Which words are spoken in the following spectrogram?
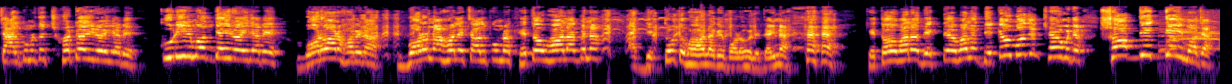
চাল কুমড়ো তো ছোটই রয়ে যাবে কুড়ির মধ্যেই রয়ে যাবে বড় আর হবে না। বড় না হলে চাল কুমড়ো খেতেও ভালো লাগবে না আর দেখতেও তো ভালো লাগে বড় হলে তাই না? খেতেও ভালো দেখতেও ভালো দেখেও মজা খেয়েও মজা সব দিক দিয়েই মজা।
